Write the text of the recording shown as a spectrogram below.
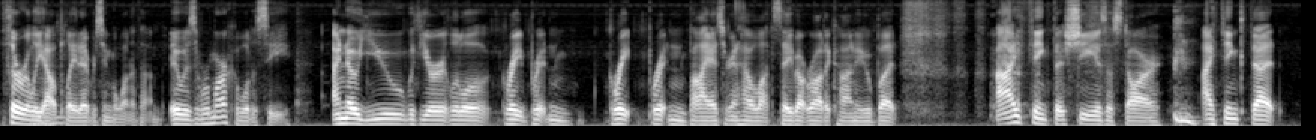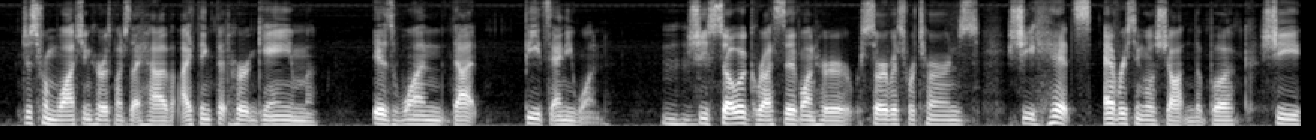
Thoroughly mm-hmm. outplayed every single one of them. It was remarkable to see. I know you, with your little Great Britain Great Britain bias are going to have a lot to say about Raducanu, but I think that she is a star. I think that just from watching her as much as I have, I think that her game is one that beats anyone. Mm-hmm. She's so aggressive on her service returns. She hits every single shot in the book. She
